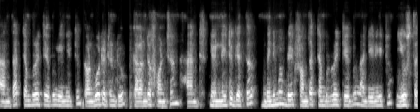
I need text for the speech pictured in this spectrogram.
and that temporary table you need to convert it into calendar function and you need to get the minimum date from that temporary table and you need to use the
